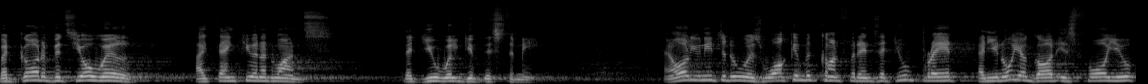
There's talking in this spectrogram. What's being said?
But God, if it's your will, I thank you in advance that you will give this to me. And all you need to do is walk in with confidence that you've prayed and you know your God is for you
